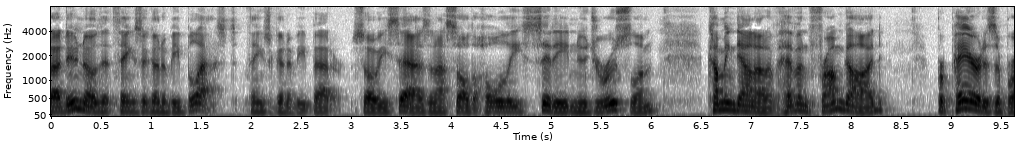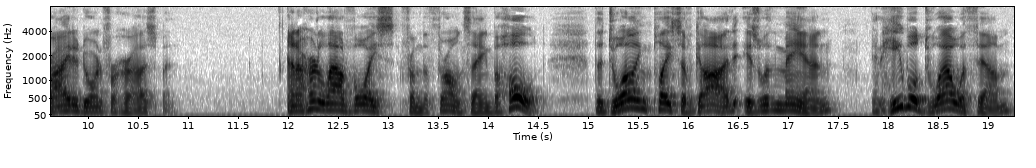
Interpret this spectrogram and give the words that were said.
I do know that things are going to be blessed. Things are going to be better. So he says, and I saw the holy city, New Jerusalem, coming down out of heaven from God prepared as a bride adorned for her husband. And I heard a loud voice from the throne saying, Behold, the dwelling place of God is with man, and he will dwell with them,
